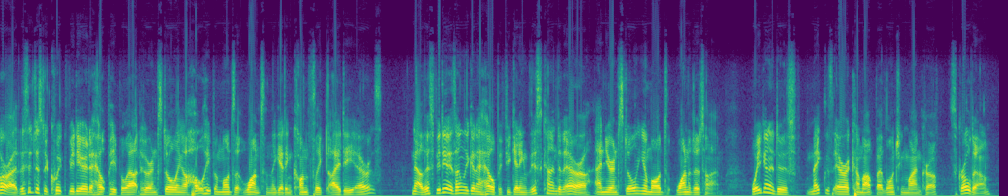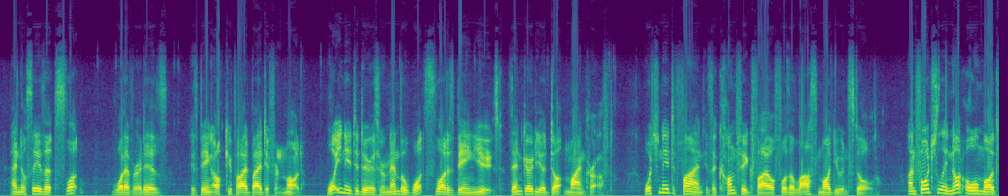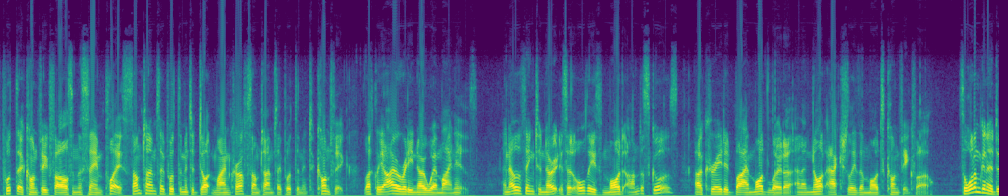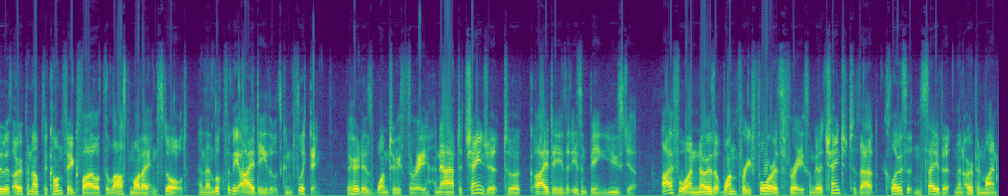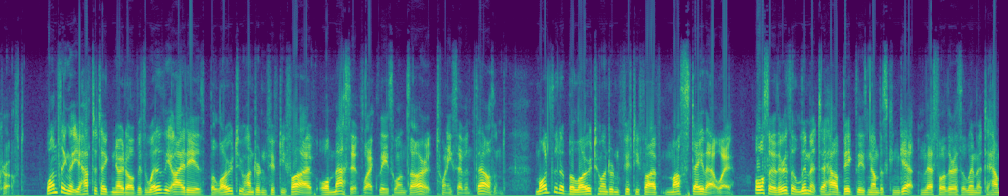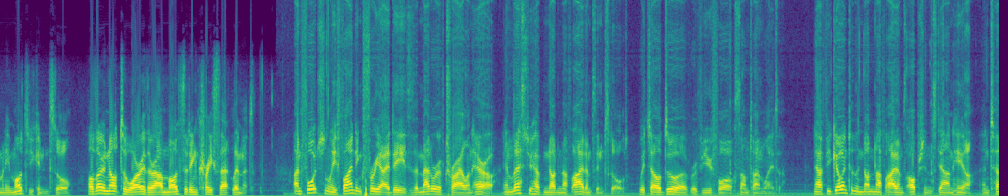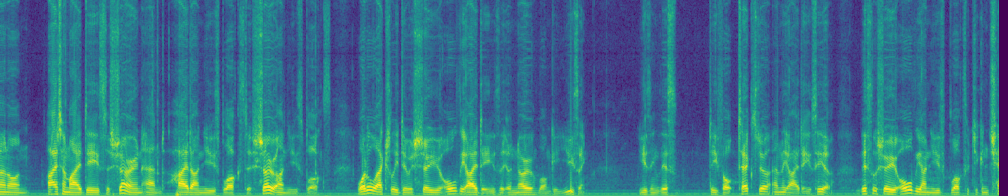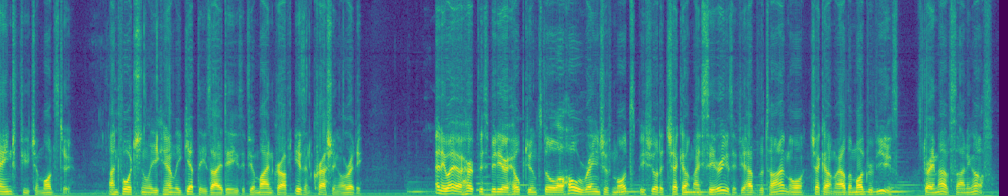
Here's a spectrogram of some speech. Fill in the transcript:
Alright, this is just a quick video to help people out who are installing a whole heap of mods at once and they're getting conflict ID errors. Now this video is only going to help if you're getting this kind of error and you're installing your mods one at a time. What you're going to do is make this error come up by launching Minecraft, scroll down, and you'll see that slot, whatever it is, is being occupied by a different mod. What you need to do is remember what slot is being used, then go to your .minecraft. What you need to find is a config file for the last mod you installed. Unfortunately, not all mods put their config files in the same place. Sometimes they put them into .minecraft, sometimes they put them into config. Luckily, I already know where mine is. Another thing to note is that all these mod underscores are created by mod loader and are not actually the mod's config file. So what I'm going to do is open up the config file of the last mod I installed, and then look for the ID that was conflicting. So here it is, 123, and now I have to change it to an ID that isn't being used yet. I for one know that 134 is free, so I'm going to change it to that, close it and save it, and then open Minecraft. One thing that you have to take note of is whether the ID is below 255 or massive like these ones are at 27,000. Mods that are below 255 must stay that way. Also, there is a limit to how big these numbers can get, and therefore there is a limit to how many mods you can install. Although not to worry, there are mods that increase that limit. Unfortunately, finding free IDs is a matter of trial and error, unless you have not enough items installed, which I'll do a review for sometime later. Now if you go into the not enough items options down here and turn on item IDs to shown and hide unused blocks to show unused blocks, what it'll actually do is show you all the IDs that you're no longer using, using this default texture and the IDs here. This will show you all the unused blocks which you can change future mods to. Unfortunately, you can only get these IDs if your Minecraft isn't crashing already. Anyway, I hope this video helped you install a whole range of mods. Be sure to check out my series if you have the time, or check out my other mod reviews. Stray Mav signing off.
